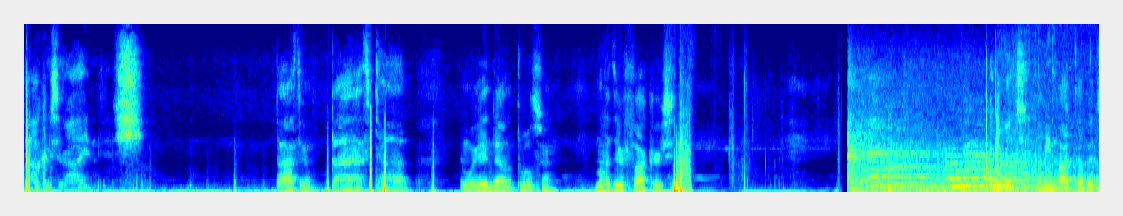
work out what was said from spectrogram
Doggers are hiding. Shh. Bathroom. Bathtub. And we're heading down the pool soon. Motherfuckers. Tubbage. I mean hot tubbage.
